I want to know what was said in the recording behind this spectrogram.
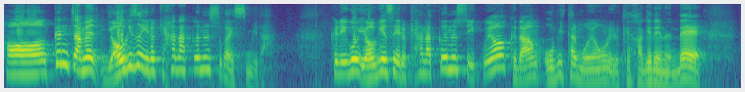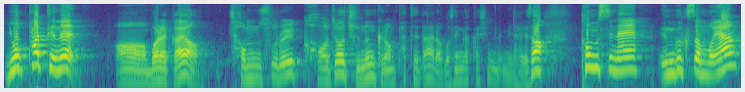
어, 끊자면 여기서 이렇게 하나 끊을 수가 있습니다. 그리고 여기서 이렇게 하나 끊을 수 있고요. 그 다음 오비탈 모형으로 이렇게 가게 되는데 요 파트는 어, 뭐랄까요? 점수를 거저주는 그런 파트다라고 생각하시면 됩니다. 그래서 톰슨의 음극선 모양,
